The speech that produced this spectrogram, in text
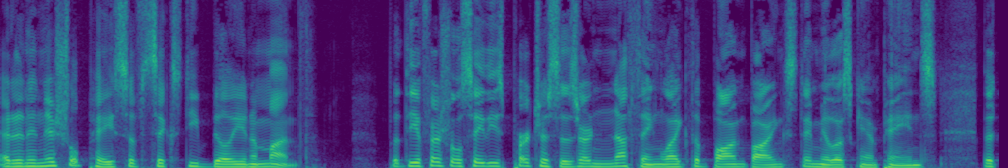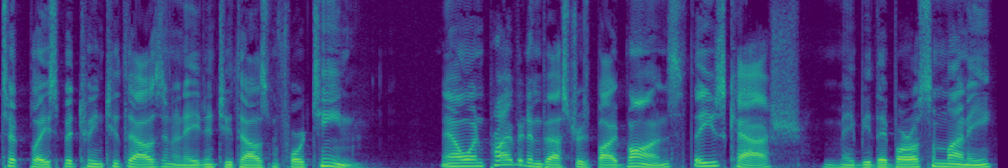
at an initial pace of 60 billion a month but the officials say these purchases are nothing like the bond buying stimulus campaigns that took place between 2008 and 2014. Now, when private investors buy bonds, they use cash, maybe they borrow some money,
